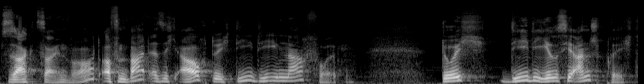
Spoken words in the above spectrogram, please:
sagt sein Wort, offenbart er sich auch durch die, die ihm nachfolgen. Durch die, die Jesus hier anspricht.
